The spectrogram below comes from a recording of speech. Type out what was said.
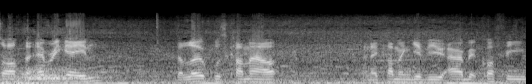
So after every game, the locals come out and they come and give you Arabic coffee,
